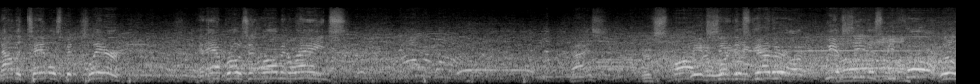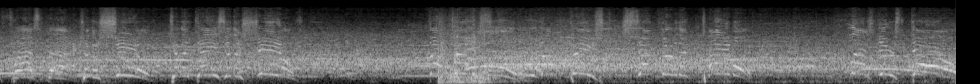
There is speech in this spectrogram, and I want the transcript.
Now the table's been cleared. And Ambrose and Roman Reigns. Guys, They're smart. we have seen this together. before. We have seen this before. Oh. Little flashback. To the shield, to the days of the shield. The beast, the beast, set through the table. Lesnar's down.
